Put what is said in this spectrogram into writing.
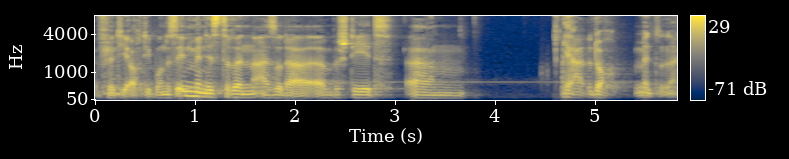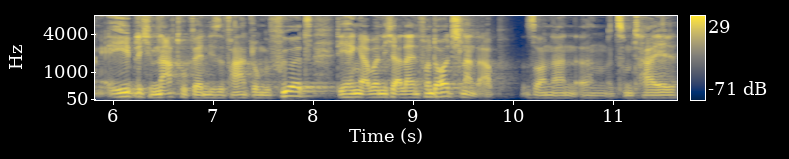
führt die auch die Bundesinnenministerin. Also da äh, besteht ähm, ja doch mit erheblichem Nachdruck werden diese Verhandlungen geführt. Die hängen aber nicht allein von Deutschland ab, sondern ähm, zum Teil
